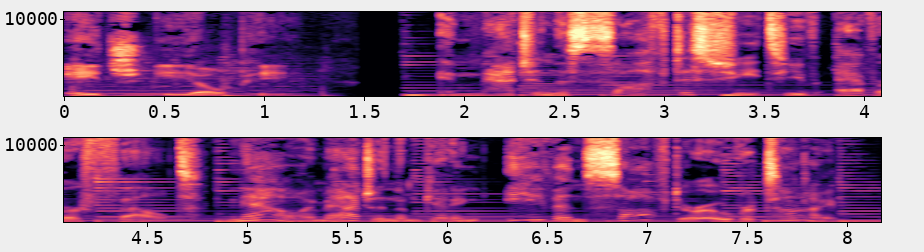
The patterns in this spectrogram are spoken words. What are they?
H E L P. Imagine the softest sheets you've ever felt. Now imagine them getting even softer over time.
